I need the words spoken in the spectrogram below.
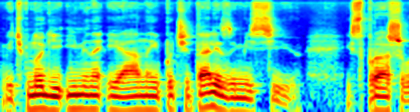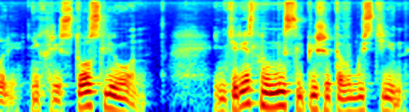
ведь многие именно Иоанна и почитали за Мессию, и спрашивали, не Христос ли он. Интересную мысль пишет Августин.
